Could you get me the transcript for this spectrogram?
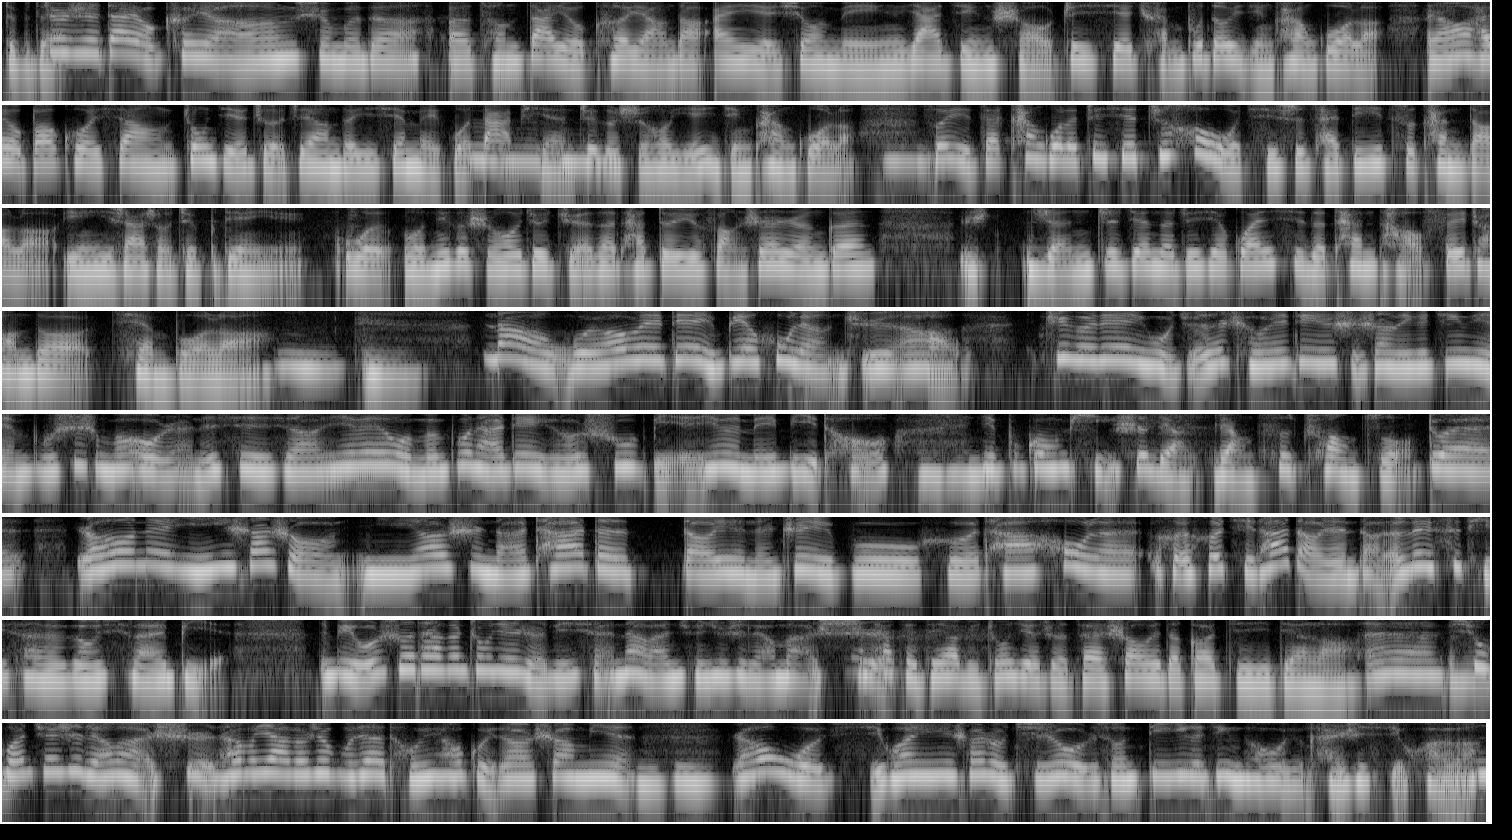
对不对？就是大有克洋什么的，呃，从大有克洋到安野秀明、押井守这些全部都已经看过了，然后还有包括像《终结者》这样的一些美国大片，这个时候也已经看过了。所以在看过了这些之后，我其实才第一次看到了《银翼杀手》这部电影。我我那个时候就觉得他对于仿生人跟人之间的这些关系的探讨非常的浅薄了。嗯嗯，那我要为电影辩护两句啊。这个电影我觉得成为电影史上的一个经典，不是什么偶然的现象，因为我们不拿电影和书比，因为没笔头，也不公平。是两两次创作。对，然后那《银翼杀手》，你要是拿他的。导演的这一部和他后来和和其他导演导的类似题材的东西来比，你比如说他跟《终结者》比起来，那完全就是两码事。他肯定要比《终结者》再稍微的高级一点了。嗯，就完全是两码事，他们压根就不在同一条轨道上面。然后我喜欢《银翼杀手》，其实我是从第一个镜头我就开始喜欢了，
